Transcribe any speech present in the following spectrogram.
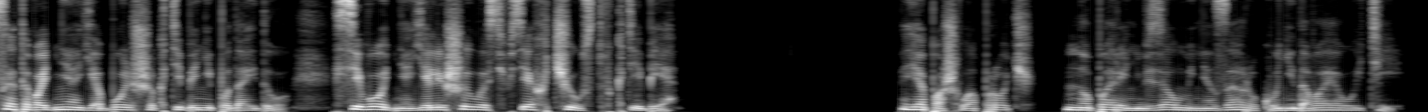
С этого дня я больше к тебе не подойду. Сегодня я лишилась всех чувств к тебе». Я пошла прочь, но парень взял меня за руку, не давая уйти.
